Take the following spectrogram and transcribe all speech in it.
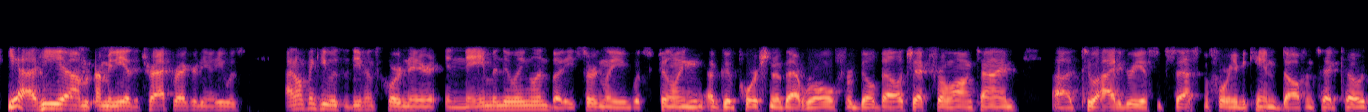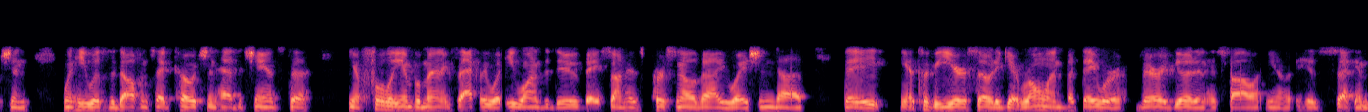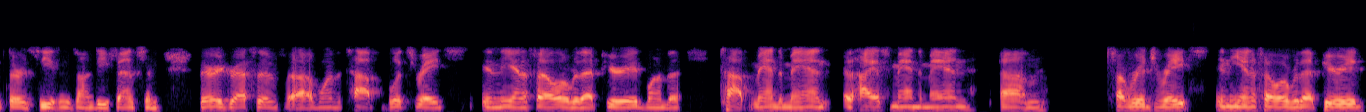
Yeah, he. Um, I mean, he has a track record. You know, he was. I don't think he was the defense coordinator in name in New England, but he certainly was filling a good portion of that role for Bill Belichick for a long time. Uh, to a high degree of success before he became the Dolphins head coach. And when he was the Dolphins head coach and had the chance to you know, fully implement exactly what he wanted to do based on his personnel evaluation. Uh, they, you know, took a year or so to get rolling, but they were very good in his follow, you know, his second, third seasons on defense and very aggressive. Uh, one of the top blitz rates in the NFL over that period. One of the top man-to-man, the highest man-to-man um, coverage rates in the NFL over that period.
